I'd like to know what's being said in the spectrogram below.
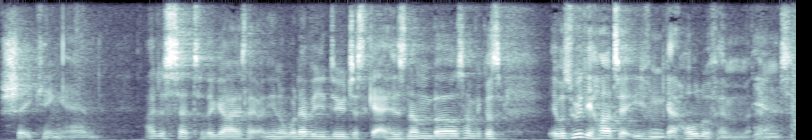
shaking. And I just said to the guys like you know whatever you do just get his number or something because it was really hard to even get hold of him. Yeah. and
